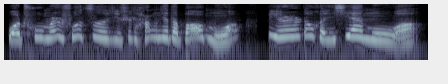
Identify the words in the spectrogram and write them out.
我出门说自己是唐家的保姆，别人都很羡慕我。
